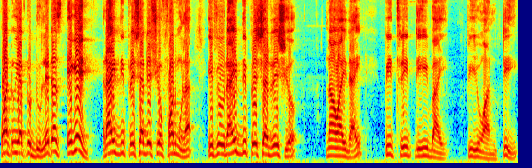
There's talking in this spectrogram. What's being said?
what we have to do. Let us again write the pressure ratio formula. If you write the pressure ratio, now I write P3T by P1T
